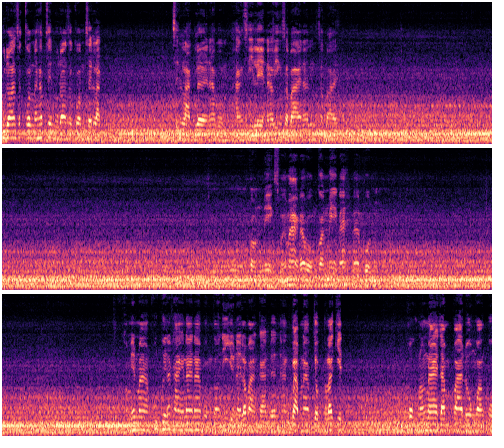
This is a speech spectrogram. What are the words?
อุดรสกลนะครับ เส้นอุดรสกลเส้นหลัก เส้นหลักเลยนะครับผมทางสี่เลนนะครับวิ่งสบายนะวิ่งสบายก้อนเมฆสวยมากนะครับผมก้อนเมฆนะด้านบนคอมเมนต์มาพูดคุยทักทายกันได้นะผมตอนนี้อยู่ในระหว่างการเดินทางกลับนะครับจบภารกิจพวกน้องนาจำปาดงวังปู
